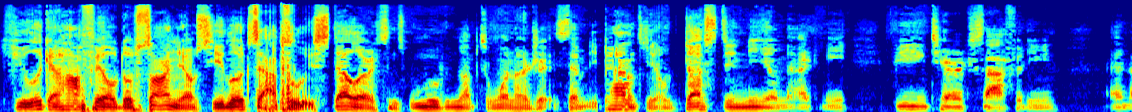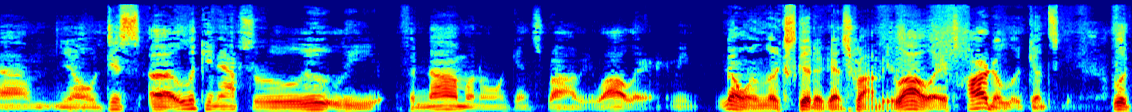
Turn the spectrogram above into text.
if you look at Rafael dos Anjos, he looks absolutely stellar since moving up to 170 pounds. You know, Dustin Neil Magny beating Tarec Saffiedine and um, you know, just uh, looking absolutely phenomenal against Robbie Lawler. I mean, no one looks good against Robbie Lawler. It's hard to look against, look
